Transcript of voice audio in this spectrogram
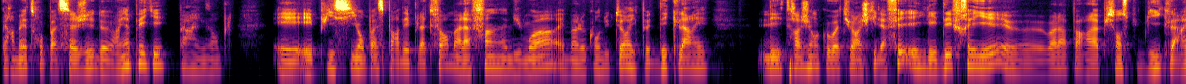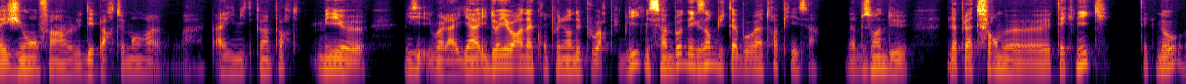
permettre aux passagers de rien payer par exemple. Et, puis si on passe par des plateformes, à la fin du mois, eh ben, le conducteur il peut déclarer les trajets en covoiturage qu'il a fait et il est défrayé euh, voilà par la puissance publique, la région, enfin le département, euh, à limite peu importe. Mais, voilà, il, doit y avoir un accompagnement des pouvoirs publics, mais c'est un bon exemple du tabouret à trois pieds ça. On a besoin de, de la plateforme technique, techno,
